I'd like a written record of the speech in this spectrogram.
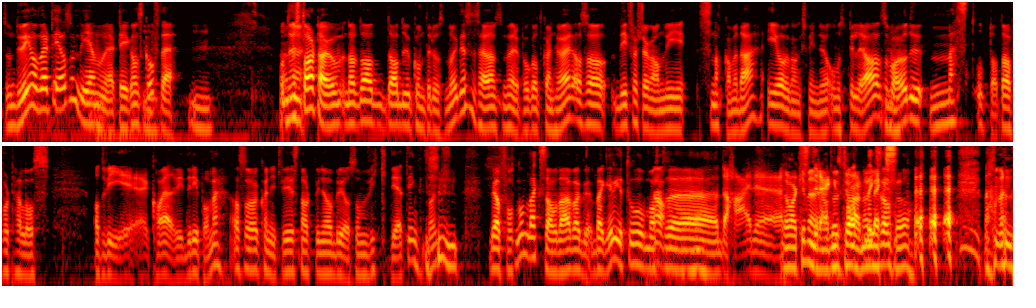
som du er involvert i, og som vi er involvert i ganske ofte. Mm. Og du det- starta jo da, da, da du kom til Rosenborg, det syns jeg de som hører på, godt kan høre. Altså, De første gangene vi snakka med deg i overgangsvinduet om spillere, så var jo du mest opptatt av å fortelle oss at vi Hva er det vi driver på med? Altså, Kan ikke vi snart begynne å bry oss om viktige ting? sant? Vi har fått noen lekser av deg, begge, begge vi to, om at eh, det her uh, Det var ikke meningen at det skulle være noen lekse. Nei, men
